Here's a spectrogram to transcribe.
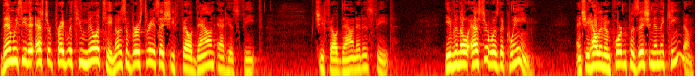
Then we see that Esther prayed with humility. Notice in verse 3 it says, She fell down at his feet. She fell down at his feet. Even though Esther was the queen and she held an important position in the kingdom,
